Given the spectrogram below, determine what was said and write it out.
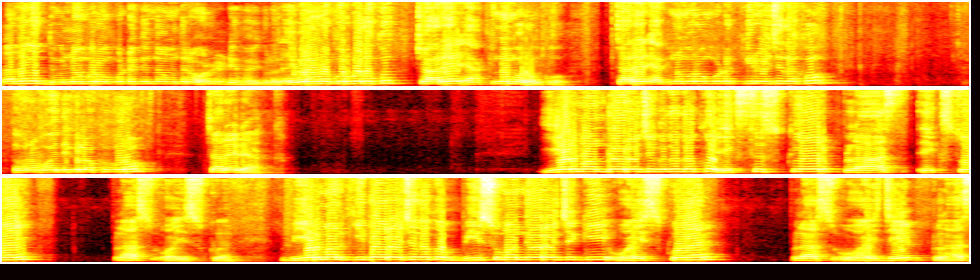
তাহলে দেখো, দুই নম্বর অঙ্কটা কিন্তু আমাদের অলরেডি হয়ে গেল। এবার আমরা করব দেখো, চারের এক নম্বর অঙ্ক। চারের এক নম্বর অঙ্কটা কী রয়েছে দেখো? তোমরা বই দিকে লক্ষ্য করো। চারের এক। এর মান দেওয়া রয়েছে কত দেখো? X square plus x y plus y square b এর মান কি দেওয়া রয়েছে দেখো? বি সমান দেওয়া রয়েছে কি? Y square plus y z plus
